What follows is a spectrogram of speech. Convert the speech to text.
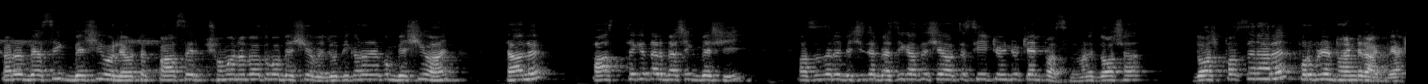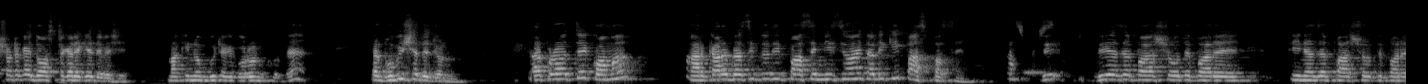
কারোর বেসিক বেশি হলে, অর্থাৎ পাঁচের সমান হবে অথবা বেশি হবে, যদি কারোর এরকম বেশি হয়, তাহলে পাঁচ থেকে তার বেসিক বেশি, পাঁচ হাজারের বেশি যার বেসিক আছে, সে হচ্ছে সি টোয়েন্টি টেন পার্সেন্ট মানে দশ হা- দশ পার্সেন্ট হারে প্রভিডেন্ট ফান্ডে রাখবে। একশো টাকায় দশ টাকা রেখে দেবে সে। বাকি নব্বই টাকা গ্রহণ করবে হ্যাঁ? তার ভবিষ্যতের জন্য। তারপর হচ্ছে কমা আর কারও বেসিক যদি পাঁচের নিচে হয় তাহলে কি? পাঁচ পার্সেন্ট দুই হাজার পাঁচশো হতে পারে তিন হাজার পাঁচশো হতে পারে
